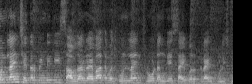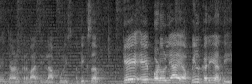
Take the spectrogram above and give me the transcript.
ઓનલાઈન છેતરપિંડીથી સાવધાન રહેવા તેમજ ઓનલાઈન ફ્રોડ અંગે સાયબર ક્રાઇમ પોલીસને જાણ કરવા જિલ્લા પોલીસ અધિક્ષક કે એ બડોલિયાએ અપીલ કરી હતી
